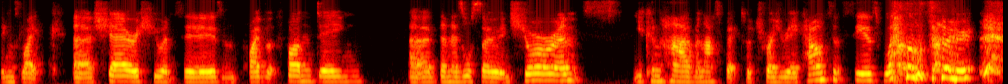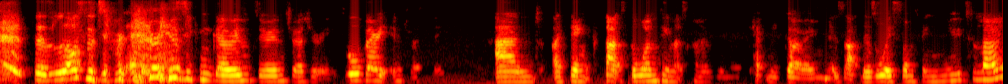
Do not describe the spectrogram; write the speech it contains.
things like uh, share issuances and private funding. Uh, then there's also insurance. You can have an aspect of treasury accountancy as well. so there's lots of different areas you can go into in treasury. It's all very interesting. And I think that's the one thing that's kind of you know, kept me going is that there's always something new to learn.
